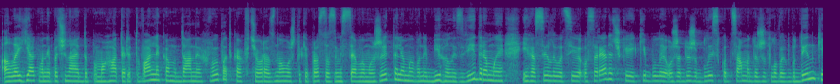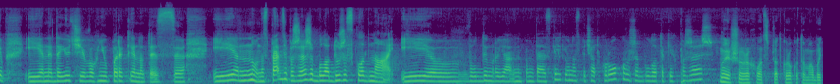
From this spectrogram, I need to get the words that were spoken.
Але як вони починають допомагати рятувальникам в даних випадках, вчора знову ж таки просто з місцевими жителями вони бігали з відрами і гасили оці осередочки, які були вже дуже близько саме до житлових будинків, і не даючи вогню перекинутись. І ну насправді пожежа була дуже складна. І е, Володимир, я не пам'ятаю, скільки у нас початку року вже було таких пожеж. Ну, якщо рахувати з початку року, то, мабуть,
